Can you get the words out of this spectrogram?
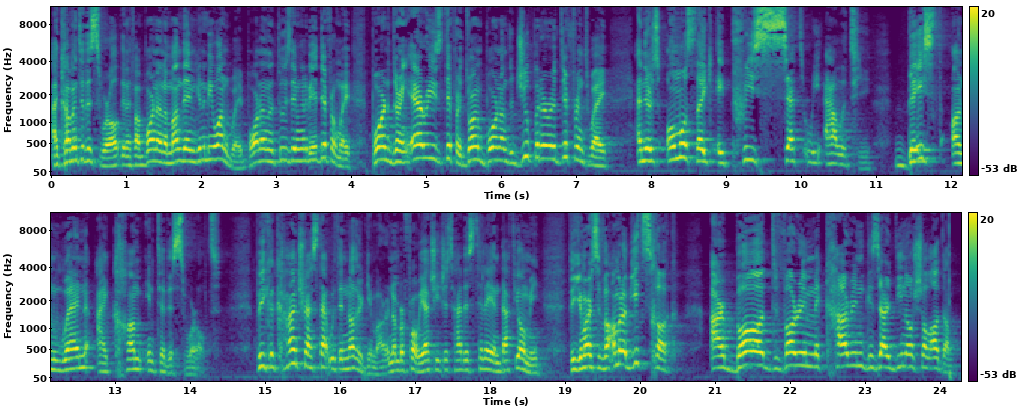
I come into this world, and if I'm born on a Monday, I'm going to be one way. Born on a Tuesday, I'm going to be a different way. Born during Aries, different. Born, born under Jupiter, a different way. And there's almost like a preset reality based on when I come into this world. But you could contrast that with another Gemara, number four. We actually just had this today in Daf Yomi. The Gemara says, "Va'amar Yitzchak arba dvarim mekarin gizardino shal adam."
